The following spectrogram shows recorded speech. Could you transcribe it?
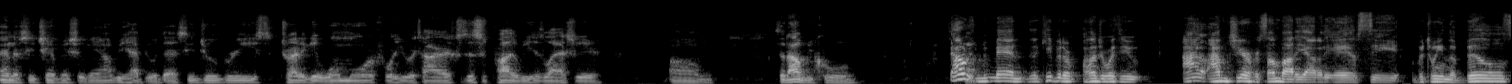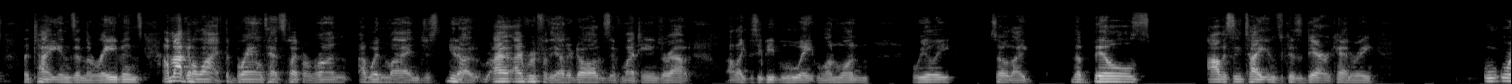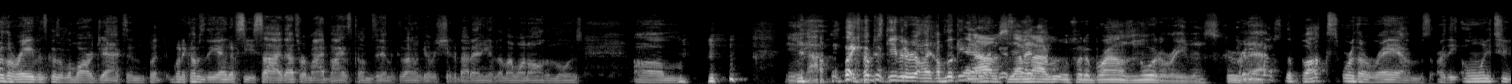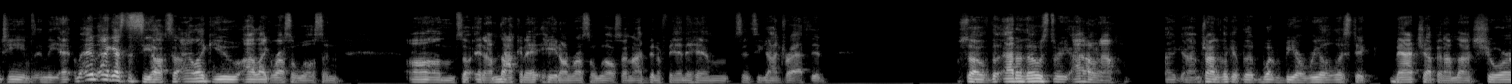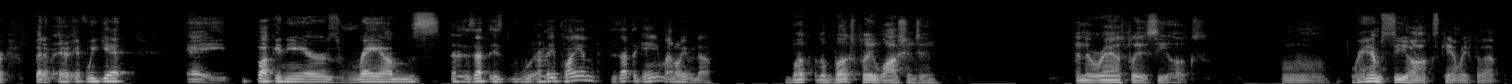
NFC Championship game, I'll be happy with that. See Drew Brees try to get one more before he retires because this would probably be his last year. Um, so that would be cool. I would, man, to keep it 100 with you, I, am cheering for somebody out of the AFC between the Bills, the Titans, and the Ravens. I'm not gonna lie, if the Browns had some type of run, I wouldn't mind. Just you know, I, I root for the underdogs if my teams are out. I like to see people who ain't won one really. So like the Bills, obviously Titans because of Derrick Henry, or, the Ravens because of Lamar Jackson. But when it comes to the NFC side, that's where my bias comes in because I don't give a shit about any of them. I want all of them to lose. Um, yeah, like I'm just keeping it real. Like, I'm looking and at. Obviously, I'm not rooting for the Browns nor the Ravens. Screw pretty that. much the Bucks or the Rams are the only two teams in the. And I guess the Seahawks. I like you. I like Russell Wilson. Um, so and I'm not gonna hate on Russell Wilson. I've been a fan of him since he got drafted. So the, out of those three, I don't know. I, am trying to look at the what would be a realistic matchup, and I'm not sure. But if, if we get a Buccaneers Rams, is that is, are they playing? Is that the game? I don't even know. Buck the Bucks play Washington, and the Rams play the Seahawks. Mm. Rams Seahawks. Can't wait for that.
